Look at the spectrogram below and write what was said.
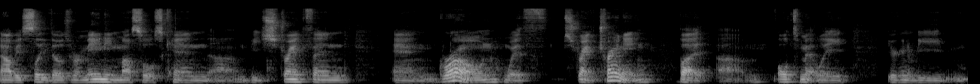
Now, obviously, those remaining muscles can um, be strengthened and grown with strength training, but um, ultimately, you're going to be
